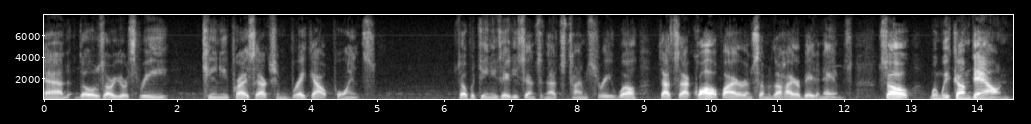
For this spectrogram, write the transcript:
and those are your three teeny price action breakout points. So Patini's 80 cents, and that's times three. Well, that's that qualifier in some of the higher beta names. So when we come down,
